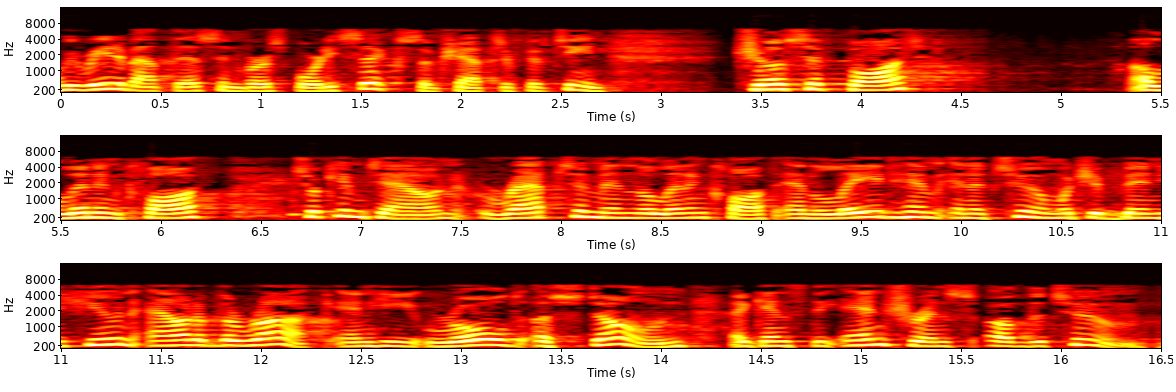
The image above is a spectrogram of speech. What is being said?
We read about this in verse 46 of chapter 15. Joseph bought a linen cloth took him down, wrapped him in the linen cloth, and laid him in a tomb which had been hewn out of the rock, and he rolled a stone against the entrance of the tomb.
